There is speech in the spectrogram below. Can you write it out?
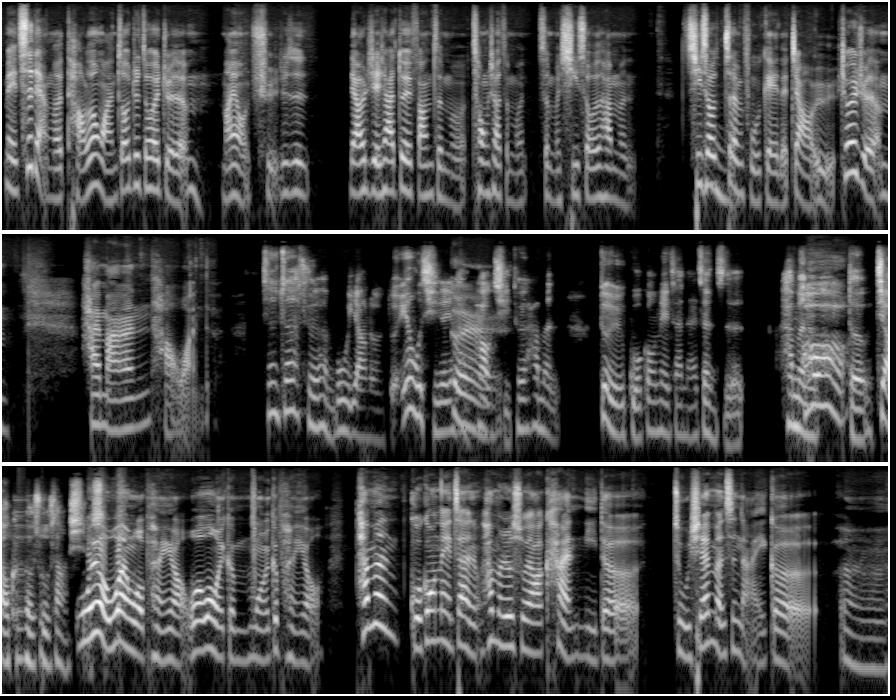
每次两个讨论完之后，就都会觉得嗯蛮有趣，就是了解一下对方怎么从小怎么怎么吸收他们吸收政府给的教育，嗯、就会觉得嗯还蛮好玩的。真的真的觉得很不一样，对不对？因为我其实也很好奇，就是他们对于国共内战那阵子。他们的教科书上写，我有问我朋友，我问我一个某一个朋友，他们国共内战，他们就说要看你的祖先们是哪一个嗯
